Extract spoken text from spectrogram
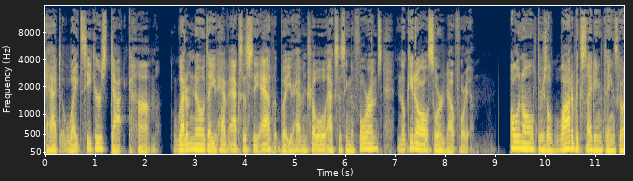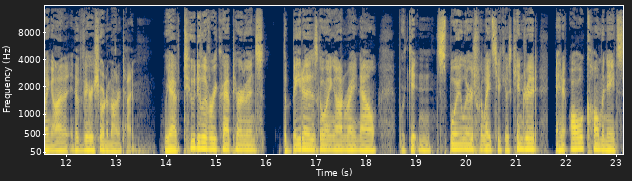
at lightseekers.com. let them know that you have access to the app, but you're having trouble accessing the forums, and they'll get it all sorted out for you. All in all, there's a lot of exciting things going on in a very short amount of time. We have two delivery crab tournaments. The beta is going on right now. We're getting spoilers for Light Lightseekers Kindred, and it all culminates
